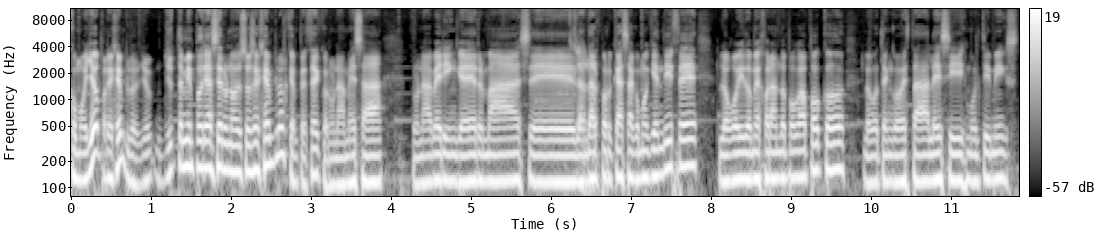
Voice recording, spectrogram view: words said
como yo, por ejemplo, yo, yo también podría ser uno de esos ejemplos que empecé con una mesa, con una Behringer más eh, de andar por casa, como quien dice. Luego he ido mejorando poco a poco. Luego tengo esta Alesis Multimix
